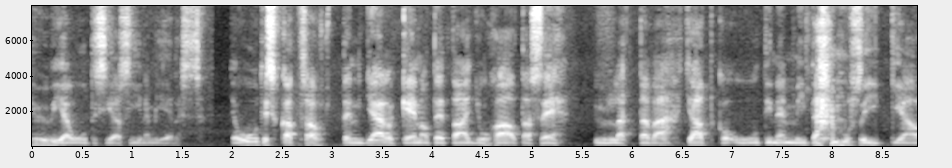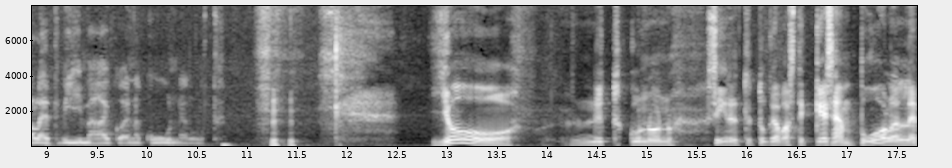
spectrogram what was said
hyviä uutisia siinä mielessä. Ja uutiskatsausten jälkeen otetaan Juhalta se yllättävä jatkouutinen, mitä musiikkia olet viime aikoina kuunnellut? Joo, nyt kun on siirretty tukevasti kesän puolelle,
